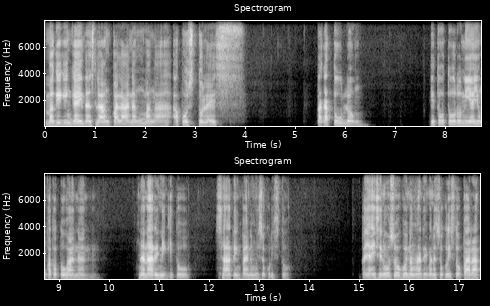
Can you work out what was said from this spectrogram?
Magiging guidance lang pala ng mga apostoles. Takatulong. Ituturo niya yung katotohanan na narinig ito sa ating Panginoong Heso Kristo. Kaya isinusugo ng ating Panginoong Kristo para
